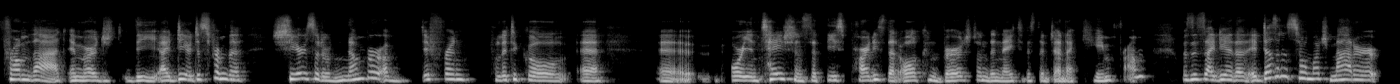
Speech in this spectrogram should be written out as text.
from that emerged the idea, just from the sheer sort of number of different political uh, uh, orientations that these parties that all converged on the nativist agenda came from was this idea that it doesn't so much matter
